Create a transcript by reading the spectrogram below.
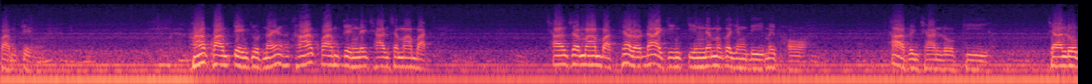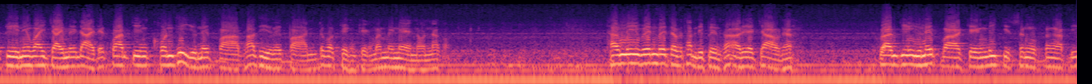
ความเก่ง หาความเก่งจุดไหน หาความเก่งในฌานสมาบัติฌานสมาบัติถ้าเราได้จริง ๆ แล้วมันก็ยังดีไม่พอ ถ้าเป็นฌานโลกีฌานโลกีนี่ไว้ใจไม่ได้ แต่ความจริงคนที่อยู่ในป่า พระที่อยู่ในป่าถ้าว่าเก่งๆมันไม่แน่นอนนักทางนี้เว้นไว้แต่ท่านที่เป็นพระอริยเจ้านะ ความจริงอยู่ในป่าเก่งมีจิตสงบสงัดดี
